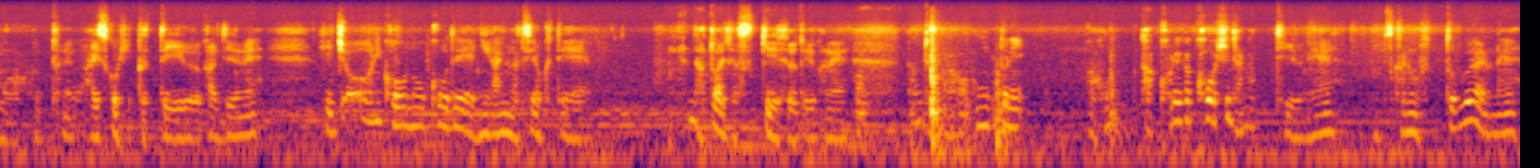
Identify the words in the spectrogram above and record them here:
もう本当にアイスコーヒーグっていう感じでね非常にこう濃厚で苦みが強くて後味はすっきりするというかね何ていうかな本当にあほあこれがコーヒーだなっていうね疲れも吹っ飛ぶぐらいのね、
